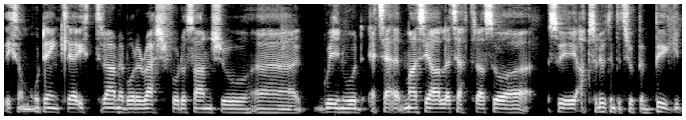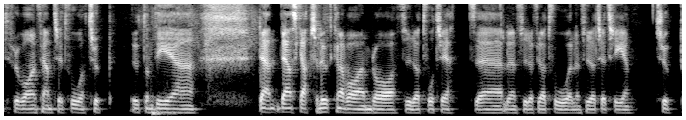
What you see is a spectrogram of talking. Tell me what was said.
liksom ordentliga yttrar med både Rashford och Sancho, eh, Greenwood, etc, Martial etc. Så, så är absolut inte truppen byggd för att vara en 5-3-2-trupp. Utan det, den, den ska absolut kunna vara en bra 4-2-3-1 eh, eller en 4-4-2 eller en 4-3-3 trupp.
